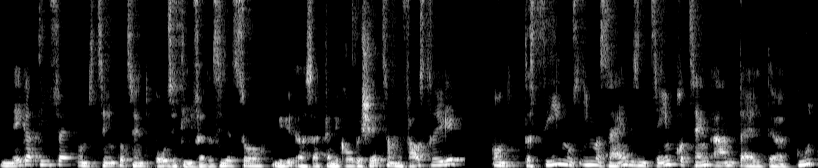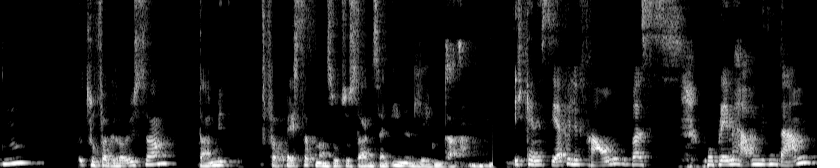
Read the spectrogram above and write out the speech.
negative und 10% positive. Das ist jetzt so, wie gesagt, eine grobe Schätzung, eine Faustregel. Und das Ziel muss immer sein, diesen 10% Anteil der Guten zu vergrößern. Damit verbessert man sozusagen sein Innenleben dann. Ich kenne sehr viele Frauen, was Probleme haben mit dem Darm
